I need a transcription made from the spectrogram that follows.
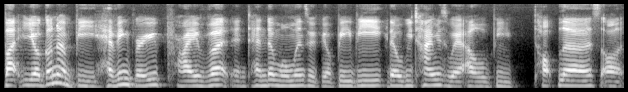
but you're going to be having very private and tender moments with your baby. There will be times where I will be topless or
